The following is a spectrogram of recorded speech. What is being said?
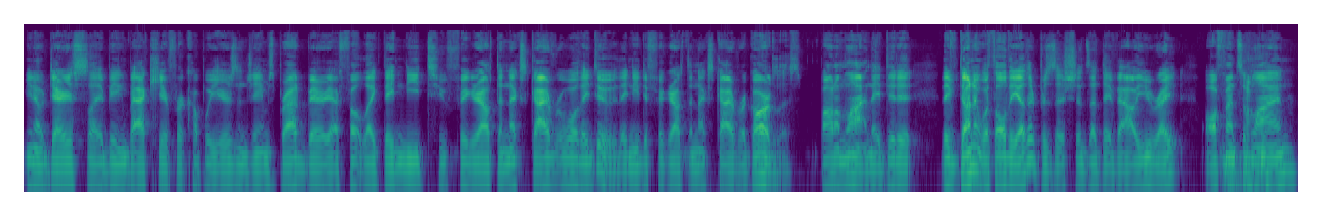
you know Darius Slay being back here for a couple years and James Bradberry, I felt like they need to figure out the next guy. Well, they do. They need to figure out the next guy regardless. Bottom line, they did it. They've done it with all the other positions that they value, right? Offensive mm-hmm. line,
